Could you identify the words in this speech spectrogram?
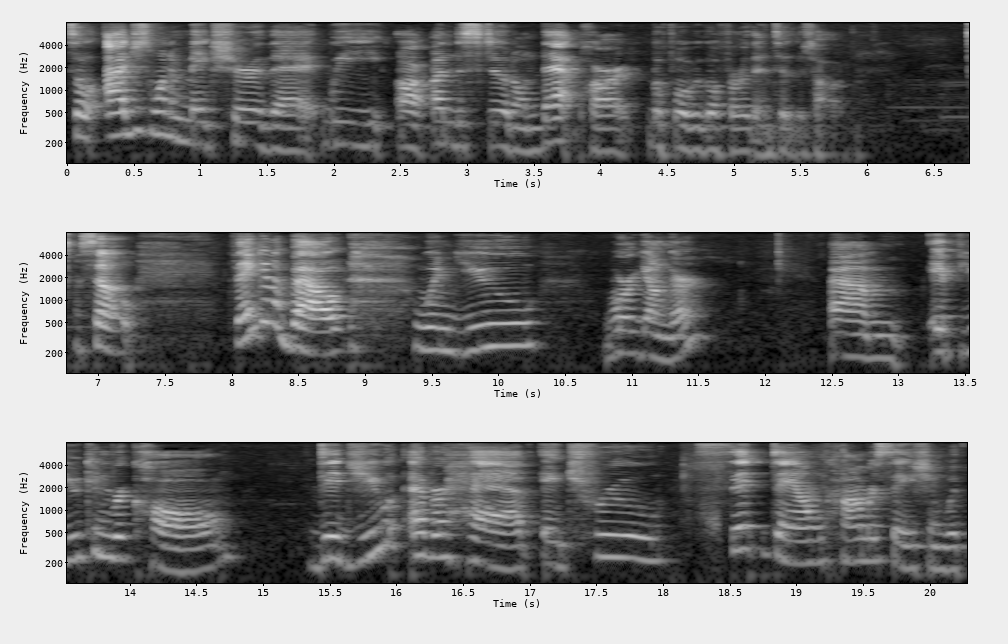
So I just want to make sure that we are understood on that part before we go further into the talk. So thinking about when you were younger, um, if you can recall, did you ever have a true sit down conversation with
